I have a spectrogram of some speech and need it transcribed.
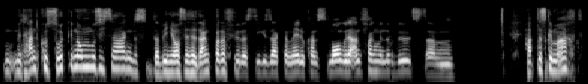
mit Handkuss zurückgenommen, muss ich sagen. Das, da bin ich auch sehr, sehr dankbar dafür, dass die gesagt haben, hey, du kannst morgen wieder anfangen, wenn du willst. Ähm, hab das gemacht,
